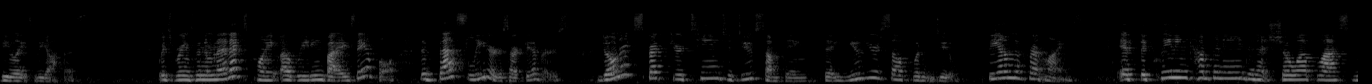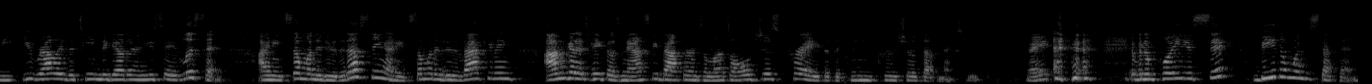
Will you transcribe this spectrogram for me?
be late to the office. Which brings me to my next point of leading by example. The best leaders are givers. Don't expect your team to do something that you yourself wouldn't do. Be on the front lines. If the cleaning company didn't show up last week, you rally the team together and you say, listen, I need someone to do the dusting, I need someone to do the vacuuming. I'm gonna take those nasty bathrooms and let's all just pray that the cleaning crew shows up next week, right? if an employee is sick, be the one to step in.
